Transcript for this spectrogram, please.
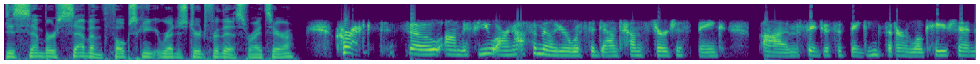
December 7th. Folks can get registered for this, right, Sarah? Um, if you are not familiar with the downtown Sturgis Bank, um, St. Joseph Banking Center location,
